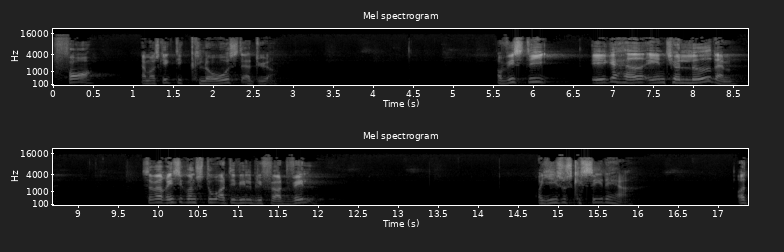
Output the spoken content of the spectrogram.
For er måske ikke de klogeste af dyr. Og hvis de ikke havde en til at lede dem, så var risikoen stor, at de ville blive ført vild. Og Jesus kan se det her. Og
